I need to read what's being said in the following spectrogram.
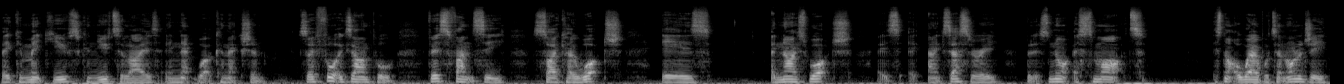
they can make use, can utilize a network connection. So, for example, this fancy Seiko watch is a nice watch, it's an accessory, but it's not a smart it's not a wearable technology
